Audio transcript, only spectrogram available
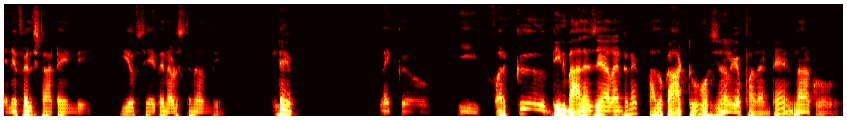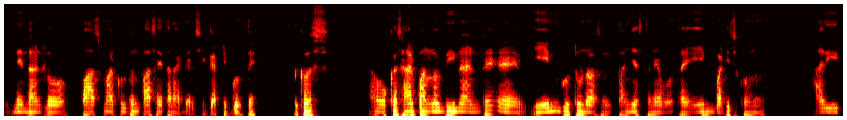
ఎన్ఎఫ్ఎల్ స్టార్ట్ అయింది. యుఎఫ్సి అయితే నడుస్తూనే ఉంది. అంటే లైక్ ఈ వర్క్ దీన్ని బ్యాలెన్స్ చేయాలంటేనే అదొక ఆర్ట్ ఒరిజినల్గా చెప్పాలంటే నాకు నేను దాంట్లో పాస్ మార్కులతో పాస్ అవుతా నాకు తెలిసి గట్టికి గుర్తే. బికాస్ ఒక్కసారి పనిలోకి దిగినా అంటే ఏం గుర్తుండవు అసలు. పని చేస్తూనే పోతాయి ఏం పట్టించుకోను. అది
